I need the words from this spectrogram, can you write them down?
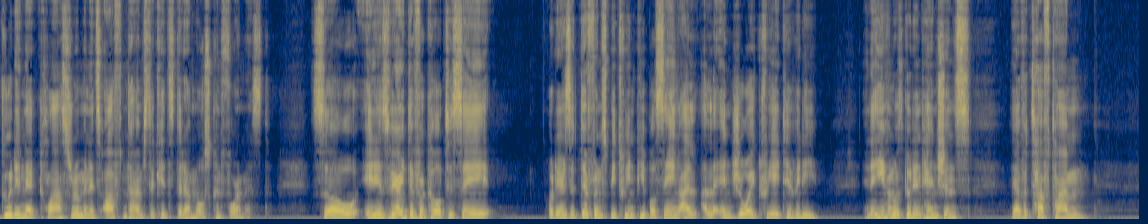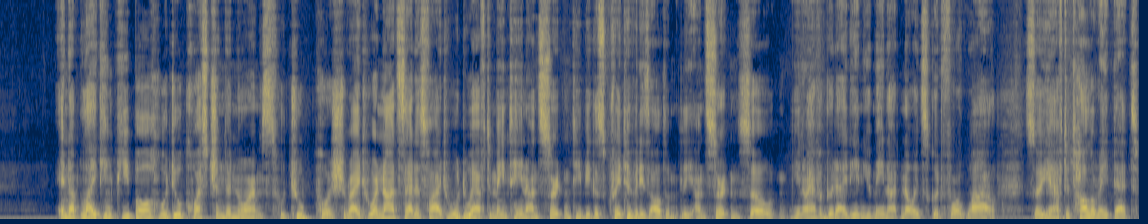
good in that classroom, and it's oftentimes the kids that are most conformist. So it is very difficult to say, but there's a difference between people saying, I, I enjoy creativity, and even with good intentions, they have a tough time end up liking people who do question the norms, who do push, right? Who are not satisfied, who do have to maintain uncertainty because creativity is ultimately uncertain. So, you know, have a good idea and you may not know it's good for a while. So you have to tolerate that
